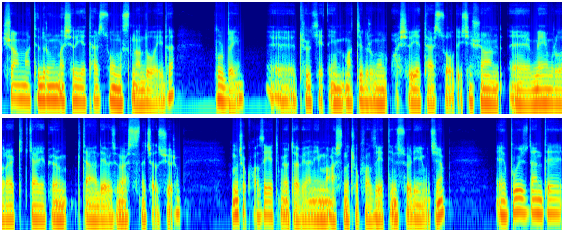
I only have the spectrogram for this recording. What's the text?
Şu an maddi durumun aşırı yetersiz olmasından dolayı da buradayım e, Türkiye'deyim. Maddi durumum aşırı yetersiz olduğu için şu an e, memur olarak gel yapıyorum. Bir tane devlet üniversitesinde çalışıyorum. Ama çok fazla yetmiyor tabii. Yani maaşında çok fazla yettiğini söyleyemeyeceğim. E, bu yüzden de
